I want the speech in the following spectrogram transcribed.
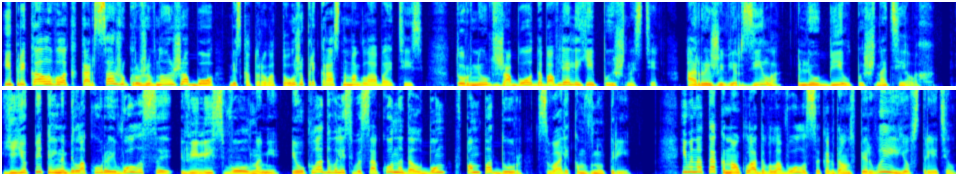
и прикалывала к корсажу кружевное жабо, без которого тоже прекрасно могла обойтись. Турнюр с жабо добавляли ей пышности, а рыжий верзила любил пышнотелых. Ее пепельно-белокурые волосы велись волнами и укладывались высоко над лбом в помпадур с валиком внутри. Именно так она укладывала волосы, когда он впервые ее встретил,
